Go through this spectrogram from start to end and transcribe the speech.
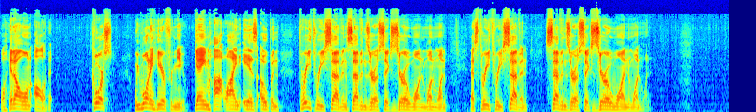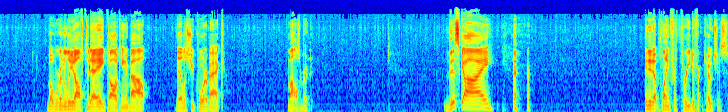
We'll hit on all of it. Of course, we want to hear from you. Game hotline is open 337 706 0111. That's 337 706 0111. But we're going to lead off today talking about the LSU quarterback, Miles Brennan. This guy ended up playing for three different coaches.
